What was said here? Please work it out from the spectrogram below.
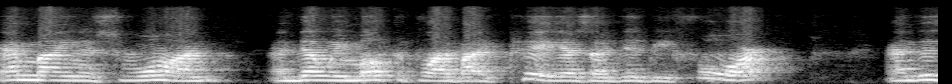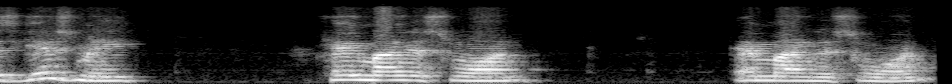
m minus 1, and then we multiply by p as I did before, and this gives me k minus 1, m minus 1,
